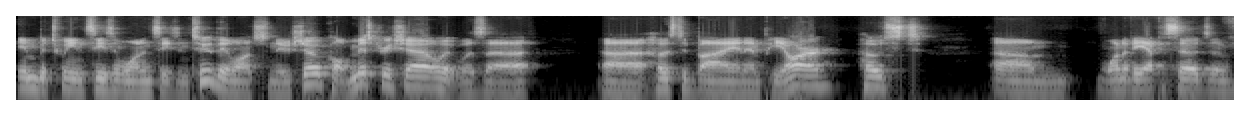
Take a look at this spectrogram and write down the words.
in between season one and season two, they launched a new show called Mystery Show. It was uh, uh, hosted by an NPR host. Um, one of the episodes of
